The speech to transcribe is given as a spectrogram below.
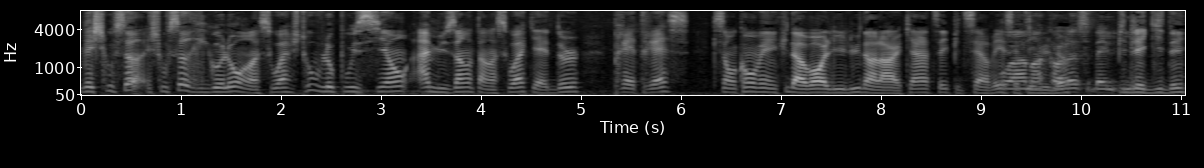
Mais je trouve ça, je trouve ça rigolo en soi. Je trouve l'opposition amusante en soi qu'il y ait deux prêtresses qui sont convaincues d'avoir l'élu dans leur camp, tu sais, puis de servir Ouais, cet élu-là, ben, puis de les guider.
